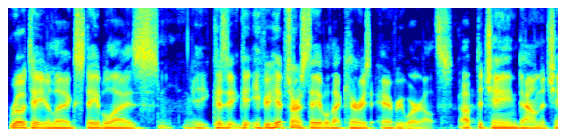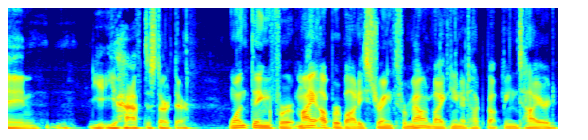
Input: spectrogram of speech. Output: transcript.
rotate your legs, stabilize. Because if your hips aren't stable, that carries everywhere else, up the chain, down the chain. You, you have to start there. One thing for my upper body strength for mountain biking, I talked about being tired.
